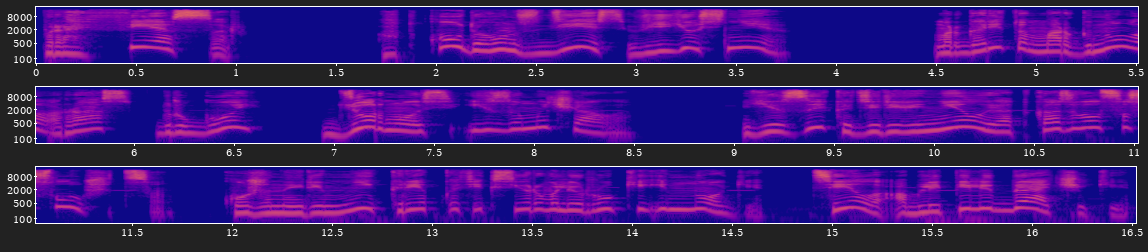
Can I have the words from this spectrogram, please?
«Профессор! Откуда он здесь, в ее сне?» Маргарита моргнула раз, другой, дернулась и замычала. Язык одеревенел и отказывался слушаться. Кожаные ремни крепко фиксировали руки и ноги. Тело облепили датчики,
